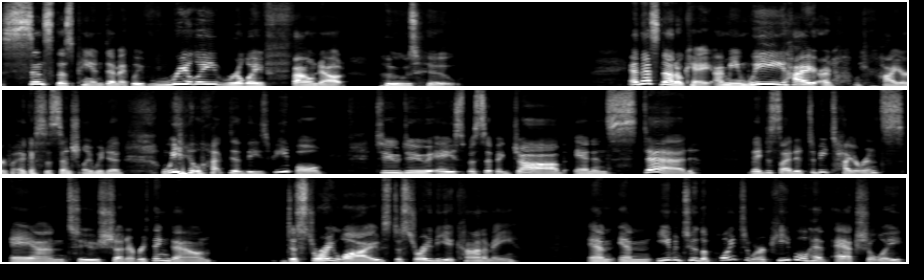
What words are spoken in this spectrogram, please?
Since this pandemic, we've really, really found out who's who and that's not okay. I mean, we hired, uh, we hired, I guess essentially we did. We elected these people to do a specific job, and instead, they decided to be tyrants and to shut everything down, destroy lives, destroy the economy, and and even to the point to where people have actually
